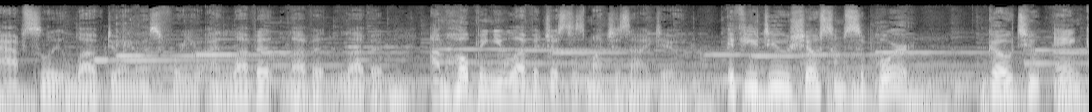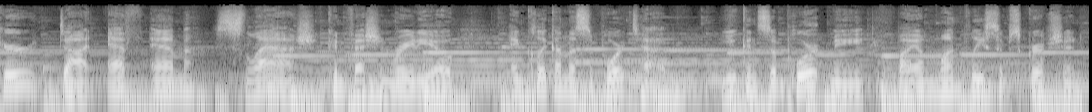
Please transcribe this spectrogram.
absolutely love doing this for you. I love it, love it, love it. I'm hoping you love it just as much as I do. If you do, show some support. Go to anchor.fm slash confession radio and click on the support tab. You can support me by a monthly subscription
